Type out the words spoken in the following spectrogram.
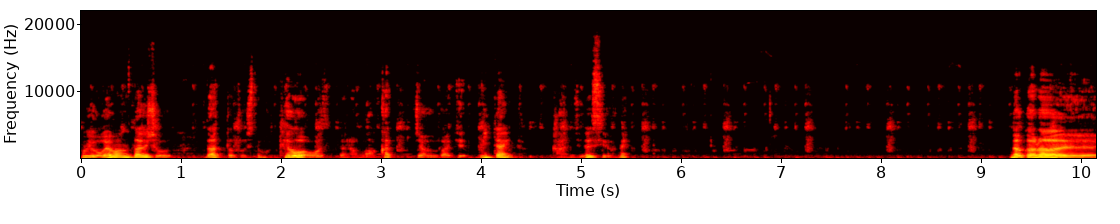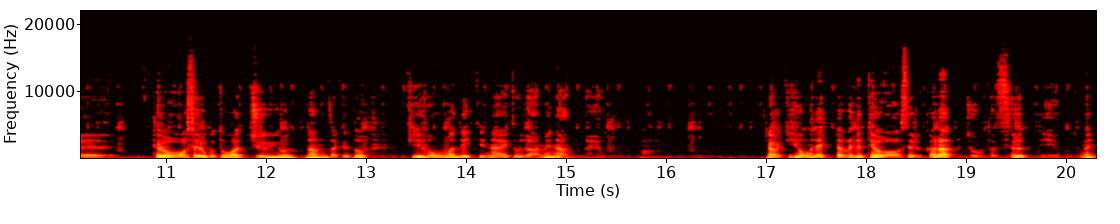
そういう親の大将だったとしても手を合わせたら分かっちゃうわけみたいな感じですよね。だから、えー手を合わせることは重要なんだけど基本ができてないとダメなんだよ、うんだから基本ができた上で手を合わせるから上達するっていうことね。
